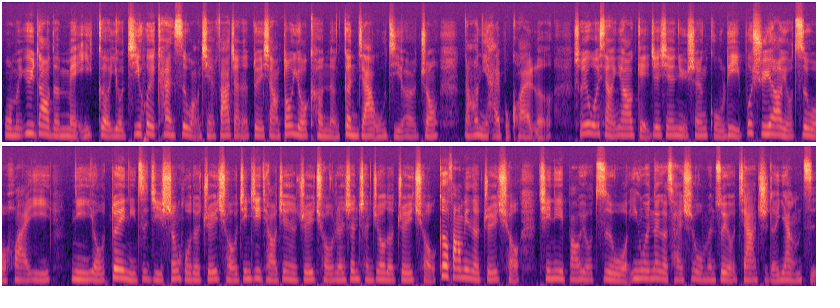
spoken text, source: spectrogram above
我们遇到的每一个有机会看似往前发展的对象，都有可能更加无疾而终，然后你还不快乐。所以我想要给这些女生鼓励，不需要有自我怀疑，你有对你自己生活的追求、经济条件的追求、人生成就的追求、各方面的追求，请你保有自我，因为那个才是我们最有价值的样子。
